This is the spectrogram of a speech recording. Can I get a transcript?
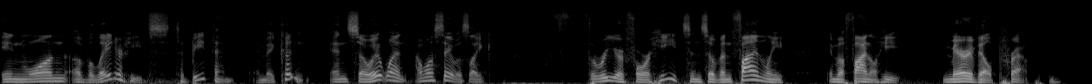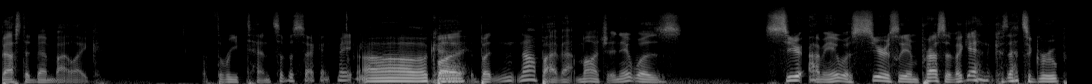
in one of the later heats to beat them, and they couldn't. And so it went. I want to say it was like three or four heats, and so then finally in the final heat, Maryvale Prep bested them by like three tenths of a second, maybe. Oh, okay. But but not by that much, and it was. Ser- I mean, it was seriously impressive again because that's a group.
